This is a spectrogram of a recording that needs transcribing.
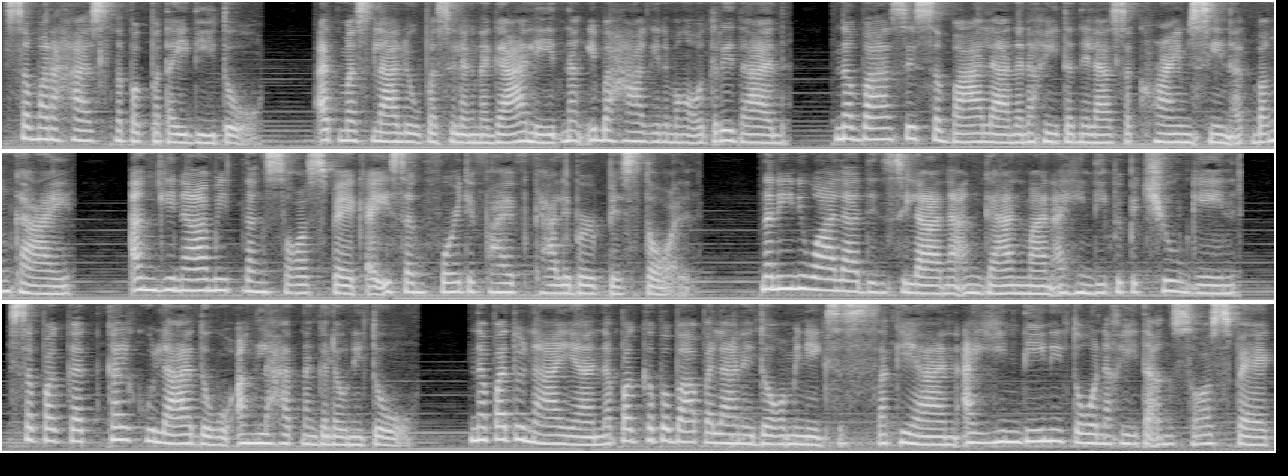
sa marahas na pagpatay dito. At mas lalo pa silang nagalit nang ibahagi ng mga otoridad na base sa bala na nakita nila sa crime scene at bangkay, ang ginamit ng suspect ay isang 45 caliber pistol. Naniniwala din sila na ang gunman ay hindi pipitsugin sapagkat kalkulado ang lahat ng galaw nito. Napatunayan na pagkababa pala ni Dominic sa sasakyan ay hindi nito nakita ang suspect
